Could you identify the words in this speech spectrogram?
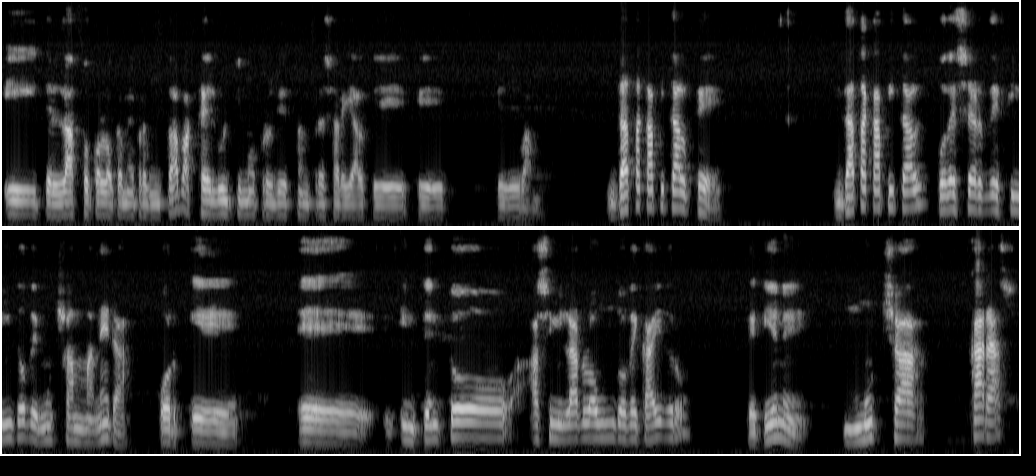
Y te enlazo con lo que me preguntabas, que es el último proyecto empresarial que, que, que llevamos. ¿Data Capital qué es? Data Capital puede ser definido de muchas maneras, porque eh, intento asimilarlo a un dodecaedro que tiene muchas caras.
